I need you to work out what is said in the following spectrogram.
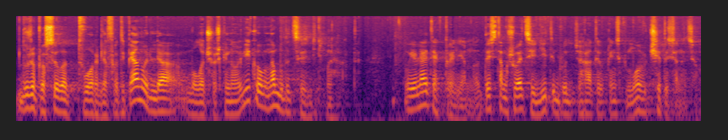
дуже просила твори для фортепіано для молодшого шкільного віку. Вона буде це з дітьми грати. Уявляєте, як приємно. Десь там в Швеції діти будуть грати українською мовою, вчитися на цьому.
